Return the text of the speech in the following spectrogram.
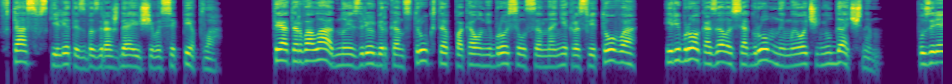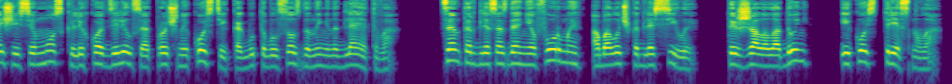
в таз в скелет из возрождающегося пепла. Ты оторвала одно из ребер конструкта, пока он не бросился на некросвятого, и ребро оказалось огромным и очень удачным. Пузырящийся мозг легко отделился от прочной кости, как будто был создан именно для этого. Центр для создания формы, оболочка для силы. Ты сжала ладонь, и кость треснула.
